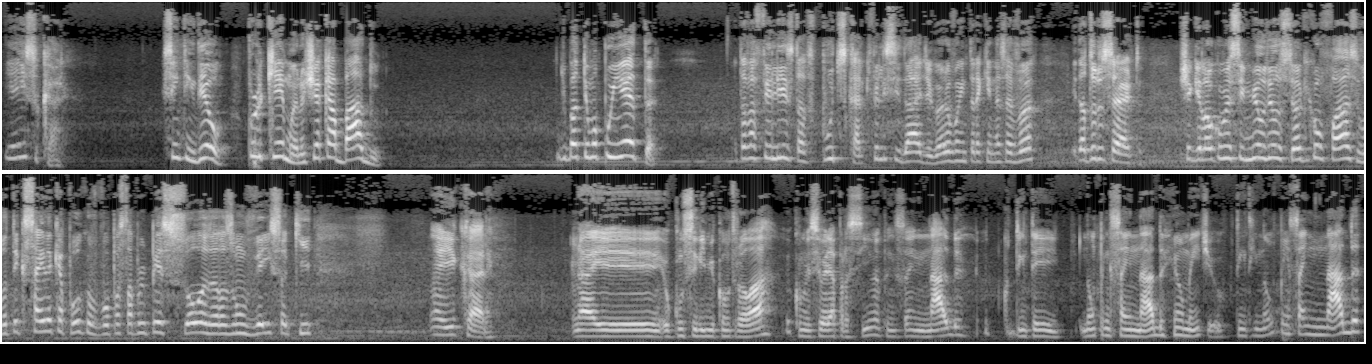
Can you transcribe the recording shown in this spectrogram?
E é isso, cara. Você entendeu? Por quê, mano? Eu tinha acabado de bater uma punheta. Eu tava feliz, tava, putz, cara, que felicidade. Agora eu vou entrar aqui nessa van e tá tudo certo. Cheguei lá e comecei, meu Deus do céu, o que, que eu faço? Eu vou ter que sair daqui a pouco, eu vou passar por pessoas, elas vão ver isso aqui. Aí, cara, Aí eu consegui me controlar, eu comecei a olhar para cima, pensar em nada. Eu tentei não pensar em nada, realmente. Eu tentei não pensar em nada.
